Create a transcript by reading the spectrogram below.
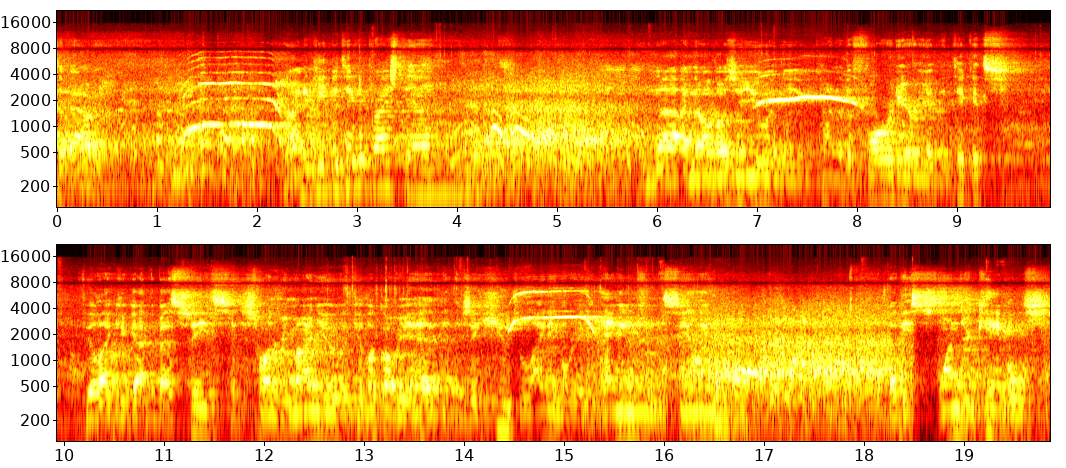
That's about it. Trying to keep the ticket price down. And uh, I know those of you in the kind of the forward area of the tickets feel like you got the best seats. I just want to remind you, if you look over your head, there's a huge lighting rig hanging from the ceiling. Of these slender cables.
